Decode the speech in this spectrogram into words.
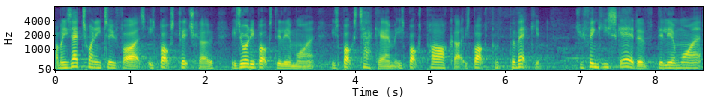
I mean, he's had 22 fights. He's boxed Klitschko. He's already boxed Dillian Whyte. He's boxed Takam. He's boxed Parker. He's boxed P- Povetkin. Do you think he's scared of Dillian Whyte,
